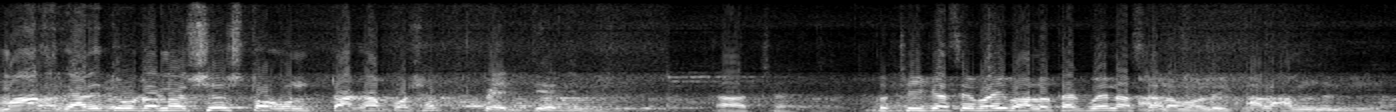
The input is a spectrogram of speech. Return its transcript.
মাছ গাড়িতে ওঠানো শেষ তখন টাকা পয়সা পেড দিয়ে দেবেন। আচ্ছা। তো ঠিক আছে ভাই ভালো থাকবেন আসসালামু আলাইকুম। আলহামদুলিল্লাহ।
